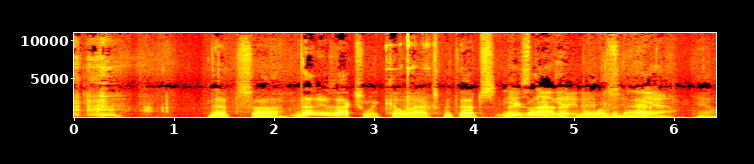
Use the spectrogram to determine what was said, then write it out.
yeah. That's uh, that is actually coax, but that's But you're going to get 8X. more than that. Yeah. yeah.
